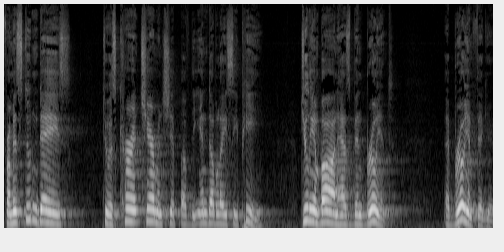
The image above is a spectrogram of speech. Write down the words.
From his student days to his current chairmanship of the NAACP, Julian Bond has been brilliant, a brilliant figure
